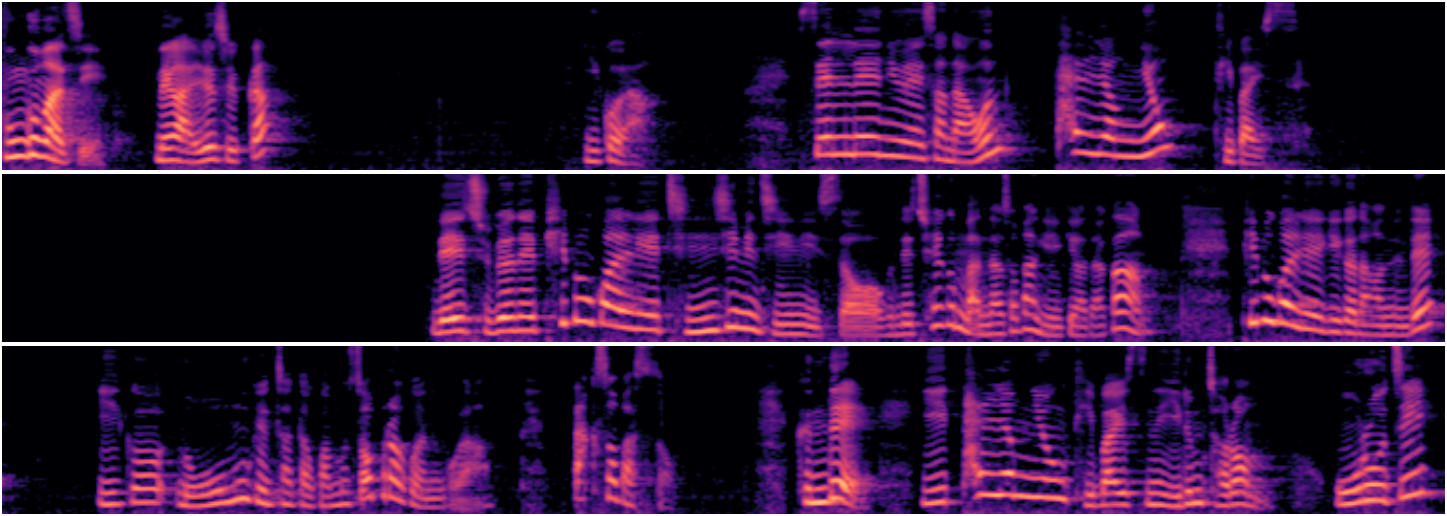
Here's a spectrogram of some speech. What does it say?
궁금하지? 내가 알려줄까? 이거야. 셀레뉴에서 나온 탄력용 device. 내 주변에 피부 관리에 진심인 지인이 있어. 근데 최근 만나서 막 얘기하다가 피부 관리 얘기가 나왔는데 이거 너무 괜찮다고 한번 써보라고 하는 거야. 딱 써봤어. 근데 이 탄력용 device는 이름처럼 오로지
